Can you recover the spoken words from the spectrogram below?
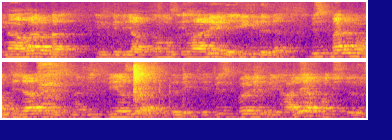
binalarla ilgili yaptığımız ihaleyle ilgili de biz Bergama Ticaret Odası'na biz bir yazı yazdık. Dedik ki biz böyle bir ihale yapmak istiyoruz.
